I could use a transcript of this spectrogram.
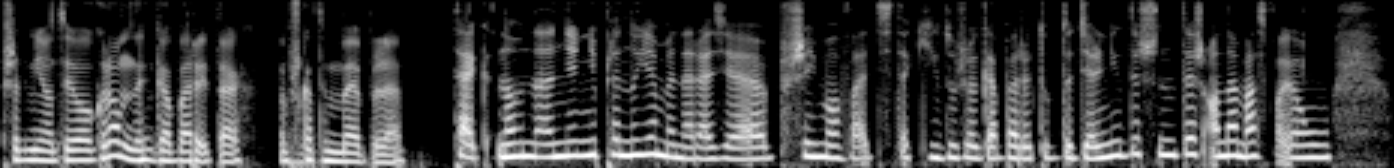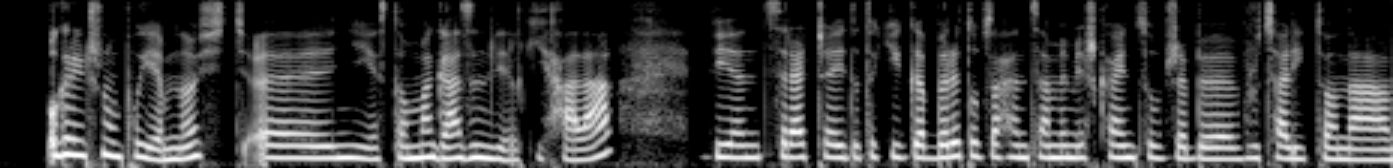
przedmioty o ogromnych gabarytach, na przykład meble. Tak, no nie, nie planujemy na razie przyjmować takich dużych gabarytów do dzielni, gdyż no, też ona ma swoją ograniczoną pojemność. E, nie jest to magazyn wielki hala, więc raczej do takich gabarytów zachęcamy mieszkańców, żeby wrzucali to na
